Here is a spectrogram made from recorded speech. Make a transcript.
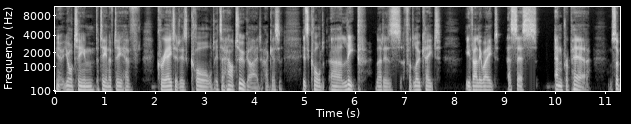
you know your team, the TNFD, have created is called. It's a how-to guide, I guess. It's called uh, Leap. That is for locate, evaluate, assess, and prepare. So,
